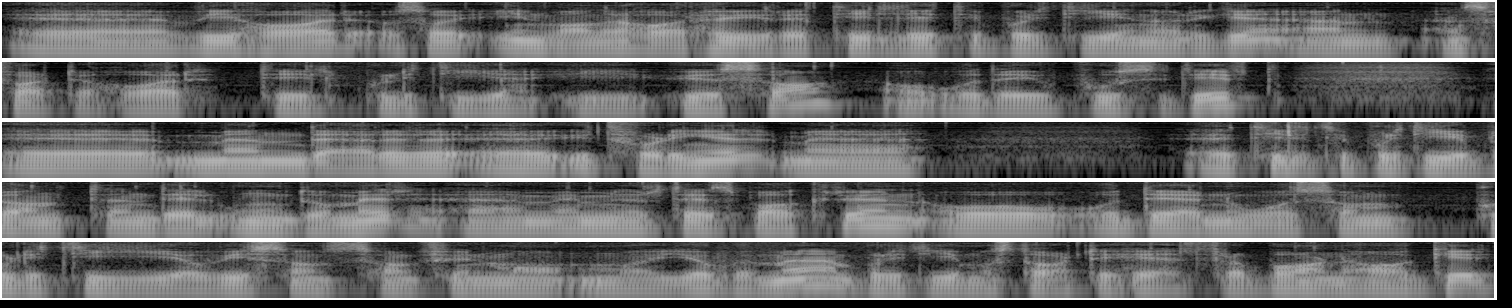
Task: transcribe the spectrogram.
Eh, vi har, altså Innvandrere har høyere tillit til politiet i Norge enn svarte har til politiet i USA, og det er jo positivt. Men det er utfordringer med, tillit til politiet blant en del ungdommer med minoritetsbakgrunn. Og, og det er noe som politiet og vi som samfunn må, må, jobbe med. Politiet må starte helt fra barnehager,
